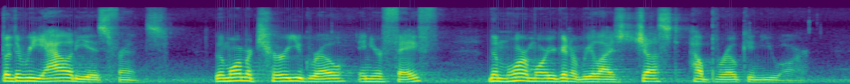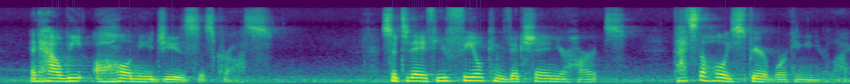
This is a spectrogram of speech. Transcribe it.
But the reality is, friends, the more mature you grow in your faith, the more and more you're going to realize just how broken you are and how we all need Jesus' cross. So today, if you feel conviction in your hearts, that's the Holy Spirit working in your life.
